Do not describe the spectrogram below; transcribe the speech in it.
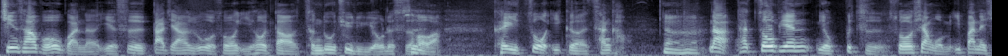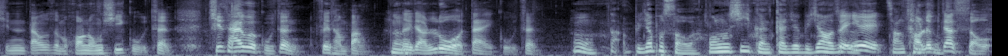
金沙博物馆呢，也是大家如果说以后到成都去旅游的时候啊，可以做一个参考。嗯嗯那它周边有不止说像我们一般的行程当中什么黄龙溪古镇，其实还有个古镇非常棒，嗯那个叫洛带古镇。嗯，大比较不熟啊，黄龙溪感感觉比较对，因为常炒的比较熟，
